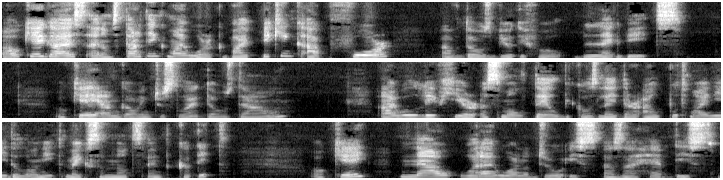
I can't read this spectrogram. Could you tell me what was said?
Okay guys, and I'm starting my work by picking up four of those beautiful black beads. Okay, I'm going to slide those down. I will leave here a small tail because later I'll put my needle on it, make some knots and cut it. Okay, now what I want to do is as I have these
